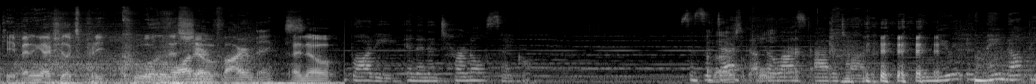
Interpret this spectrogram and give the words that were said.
Okay, Bending actually looks pretty cool Well, in this water show. and fire mix. I know. Body in an eternal cycle. Since the I thought it was death of the last Avatar, the new may not be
